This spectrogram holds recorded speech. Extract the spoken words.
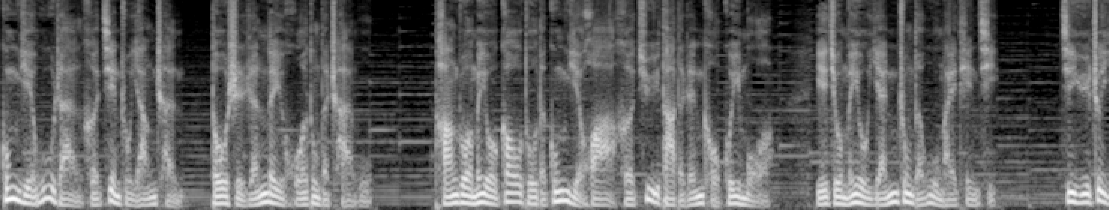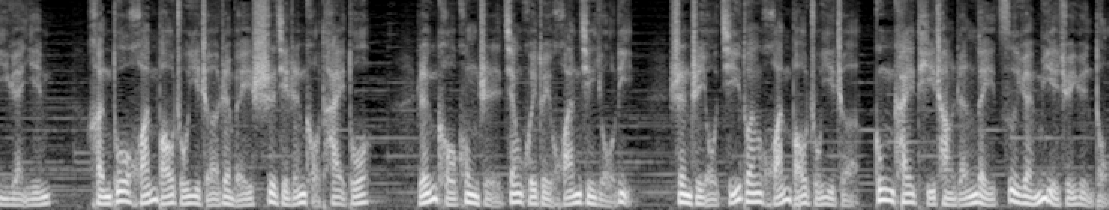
工业污染和建筑扬尘，都是人类活动的产物。倘若没有高度的工业化和巨大的人口规模，也就没有严重的雾霾天气。基于这一原因，很多环保主义者认为世界人口太多，人口控制将会对环境有利，甚至有极端环保主义者公开提倡人类自愿灭绝运动，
